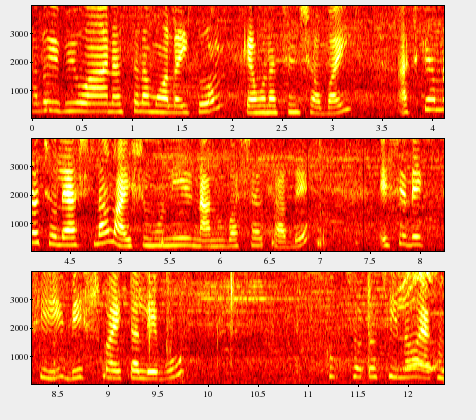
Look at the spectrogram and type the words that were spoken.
হ্যালো এভরিওয়ান, আসসালামু আলাইকুম। কেমন আছেন সবাই? আজকে আমরা চলে আসলাম আয়ুষমনির নানু বাসা ছাদে। এসে দেখছি বেশ কয়েকটা লেবু। খুব ছোট ছিল, এখন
